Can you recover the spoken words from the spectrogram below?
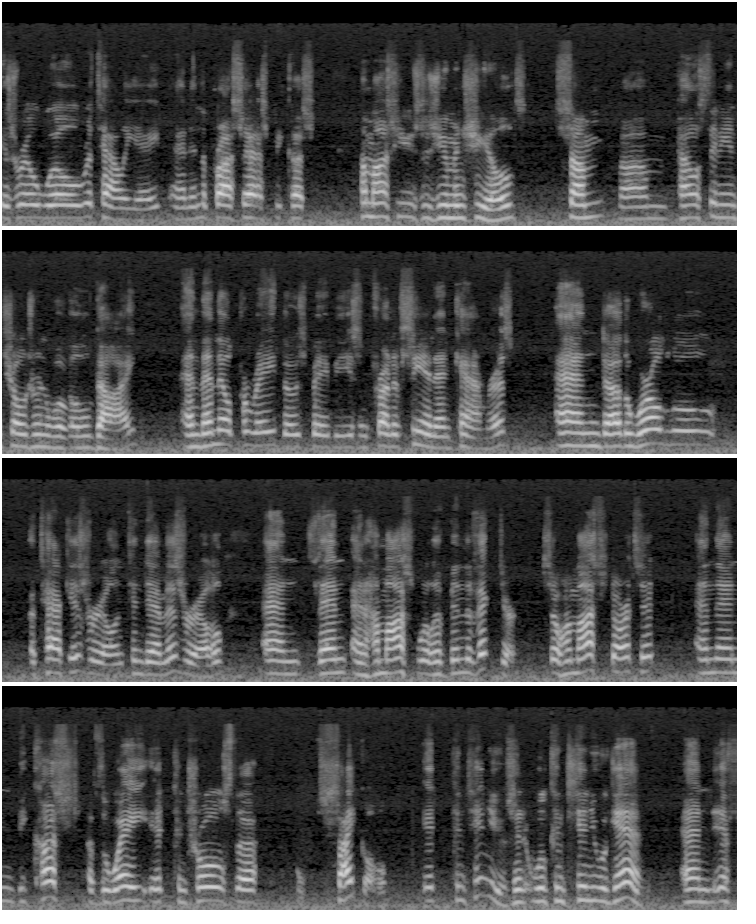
Israel will retaliate. And in the process, because Hamas uses human shields, some um, Palestinian children will die and then they'll parade those babies in front of CNN cameras, and uh, the world will attack Israel and condemn Israel, and then and Hamas will have been the victor. So Hamas starts it, and then because of the way it controls the cycle, it continues, and it will continue again. And if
